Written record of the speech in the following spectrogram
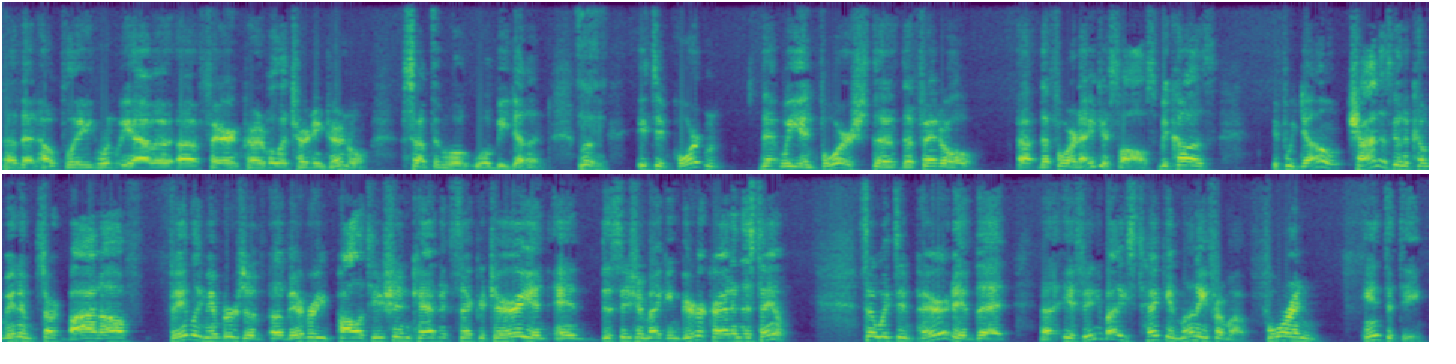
Uh, that hopefully, when we have a, a, fair and credible attorney general, something will, will be done. Look, mm-hmm. it's important that we enforce the, the federal, uh, the foreign agents laws because if we don't, China's going to come in and start buying off family members of, of every politician, cabinet secretary, and, and decision making bureaucrat in this town. So it's imperative that uh, if anybody's taking money from a foreign entity,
